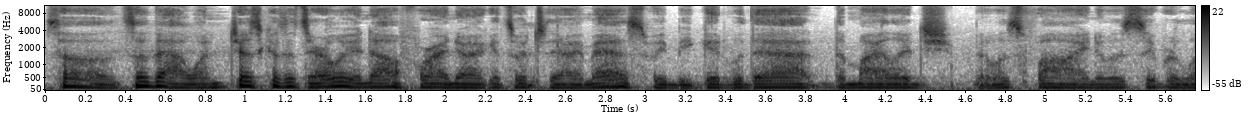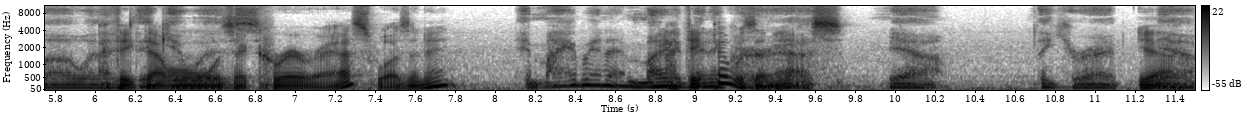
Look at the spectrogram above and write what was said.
So so that one, just because it's early enough where I know I can switch to the IMS, we'd be good with that. The mileage, it was fine. It was super low. And I think that it one was, a Carrera S, wasn't it? It might have been. It might I have think been that a was an Carrera S. Yeah, I think you're right. Yeah.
